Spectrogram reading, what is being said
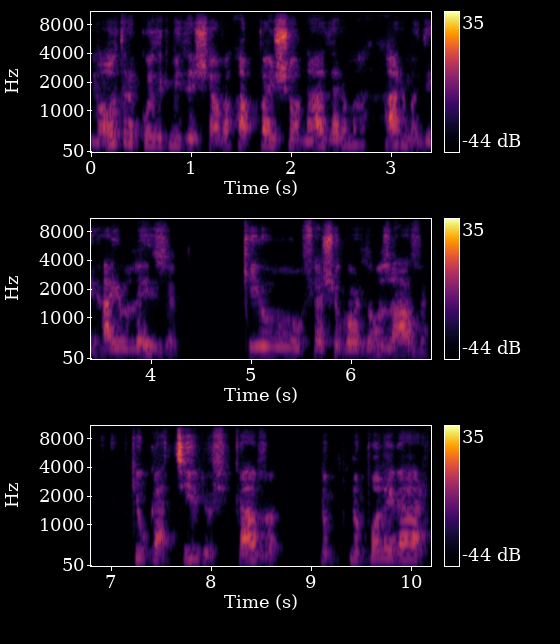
Uma outra coisa que me deixava apaixonado era uma arma de raio laser que o Flash Gordon usava, que o gatilho ficava no, no polegar.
